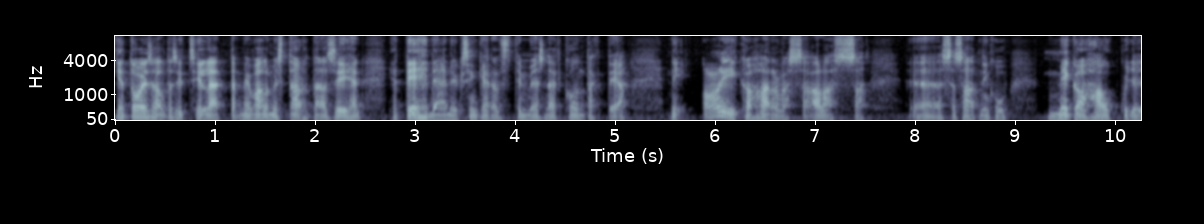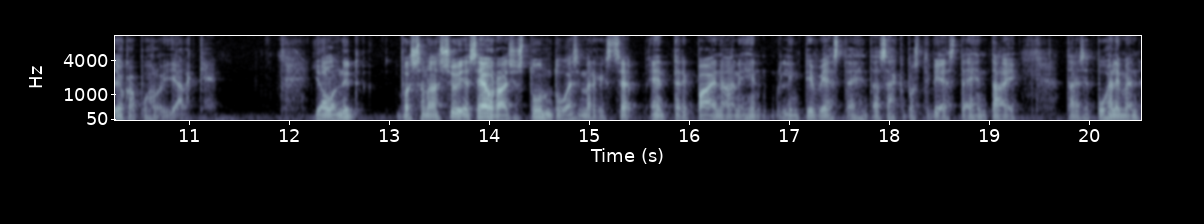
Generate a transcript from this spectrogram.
ja toisaalta sitten sillä, että me valmistaudutaan siihen ja tehdään yksinkertaisesti myös näitä kontakteja, niin aika harvassa alassa sä saat niinku megahaukkuja joka puhelun jälkeen. Jolloin nyt voisi sanoa syy ja seuraus, jos tuntuu esimerkiksi se enteri painaa niihin LinkedIn-viesteihin tai sähköpostiviesteihin tai, tai se puhelimen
